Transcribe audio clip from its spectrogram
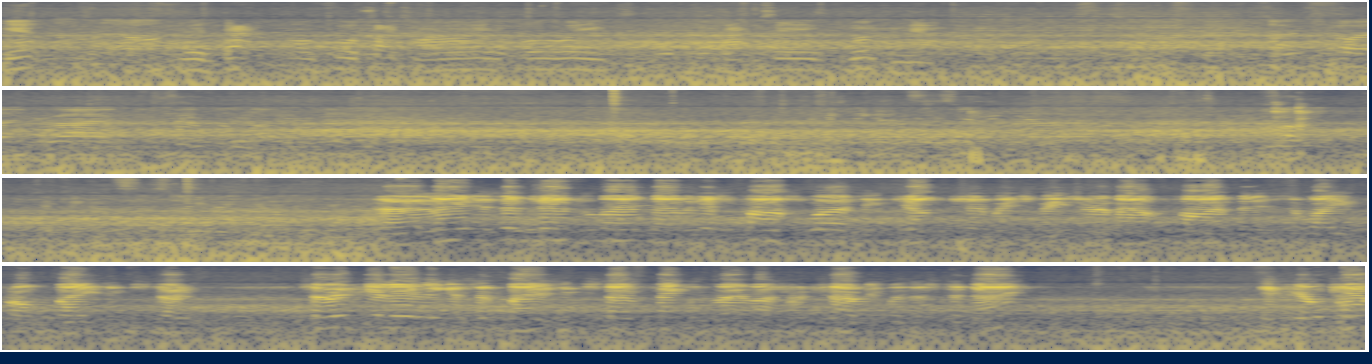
Yep, we're back on four tracks all the way, all the way back to Woking now. That's fine, right. Uh, ladies and gentlemen, uh, we're just past Worting Junction, which means we're about five minutes away from Basingstoke. So if you're leaving us at Basingstoke, thank you very much for travelling with us today. If you're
